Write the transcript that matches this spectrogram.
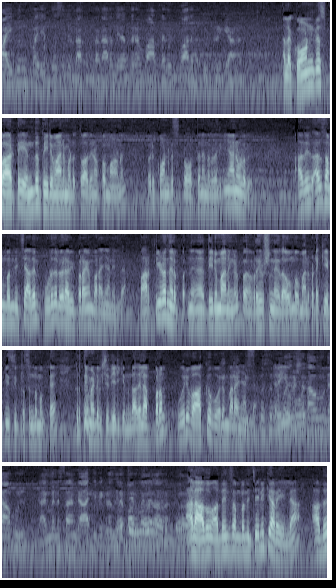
വൈകുന്നത് വലിയ പ്രതിസന്ധി ഉണ്ടാക്കുന്നുണ്ട്. കാരണം നിരന്തരം വാർത്തകൾ വിവാദങ്ങൾ തുടരുകയാണ് അല്ല കോൺഗ്രസ് പാർട്ടി എന്ത് തീരുമാനമെടുത്തു അതിനൊപ്പമാണ് ഒരു കോൺഗ്രസ് പ്രവർത്തനം എന്നുള്ള ഞാനുള്ളത്. അത് അത് സംബന്ധിച്ച് അതിൽ കൂടുതൽ ഒരു അഭിപ്രായം പറയാനില്ല പാർട്ടിയുടെ തീരുമാനങ്ങൾ പ്രതിപക്ഷ നേതാവും ബഹുമാനപ്പെട്ട കെ പി സി പ്രസിഡന്റും ഒക്കെ കൃത്യമായിട്ട് വിശദീകരിക്കുന്നുണ്ട്. അതിലപ്പുറം ഒരു വാക്ക് പോലും പറയാനില്ല അല്ല അതും അതിനെ സംബന്ധിച്ച് എനിക്കറിയില്ല. അത്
